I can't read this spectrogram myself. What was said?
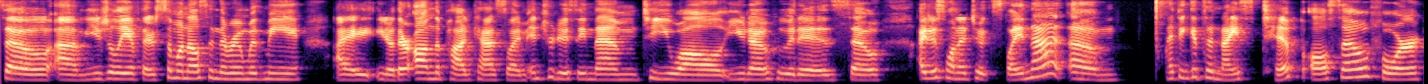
so um, usually, if there's someone else in the room with me, I, you know, they're on the podcast, so I'm introducing them to you all. You know who it is. So I just wanted to explain that. Um, I think it's a nice tip also for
